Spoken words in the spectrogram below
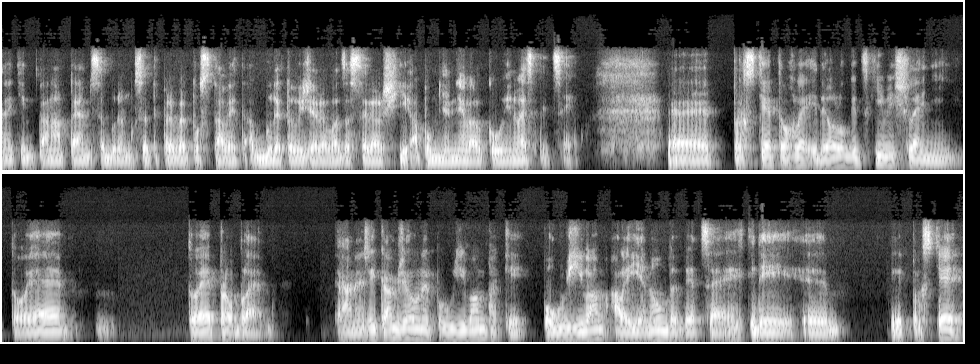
eh, tím Tanapem se bude muset teprve postavit a bude to vyžadovat zase další a poměrně velkou investici. Prostě tohle ideologické myšlení, to je, to je problém. Já neříkám, že ho nepoužívám taky. Používám, ale jenom ve věcech, kdy, eh, kdy prostě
